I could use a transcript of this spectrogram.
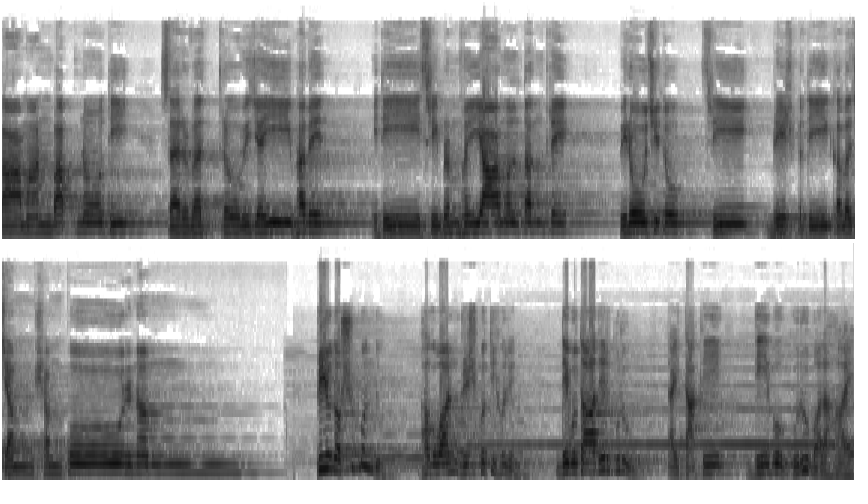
कामान् वाप्नोति सर्वत्र विजयी भवेत् इति श्रीब्रह्मयामलतन्त्रे विरोचितो श्रीबृहस्पतिकवचं सम्पूर्णम् প্রিয় দর্শক বন্ধু, ভগবান বৃহস্পতি হলেন দেবতাদের গুরু, তাই তাকে দেবগুরু বলা হয়।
